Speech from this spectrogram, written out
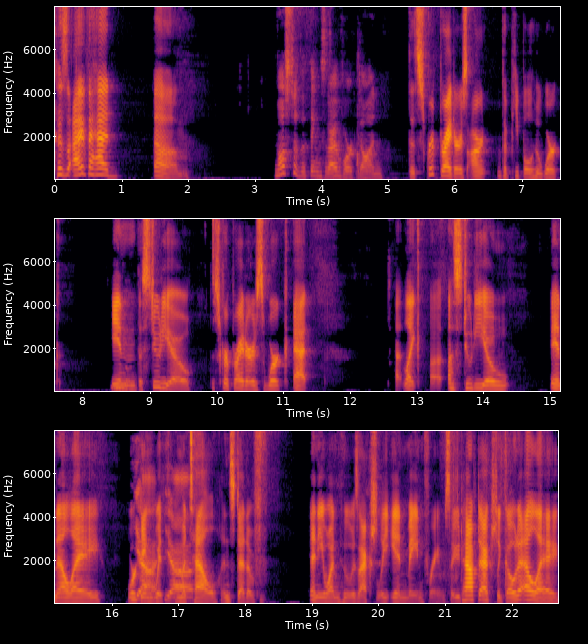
cuz I've had um most of the things that I've worked on, the script writers aren't the people who work in the studio. The script writers work at, at, like a, a studio in LA working Yeah, with yeah. Mattel instead of anyone who is actually in mainframe. So you'd have to actually go to LA,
